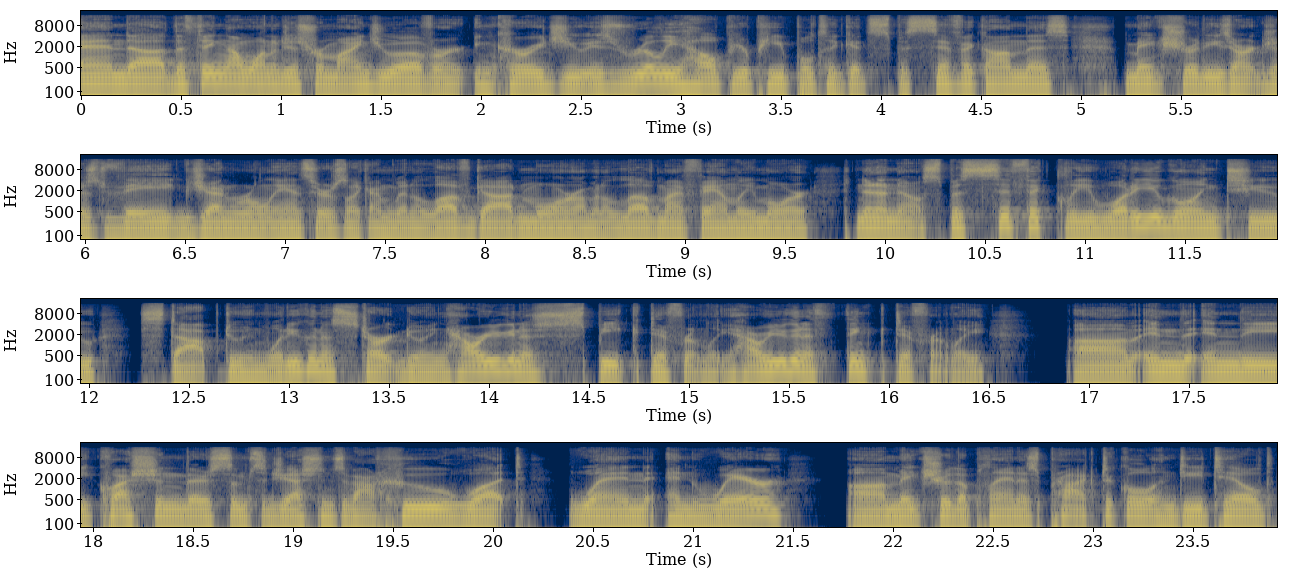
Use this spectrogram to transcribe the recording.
And uh, the thing I want to just remind you of or encourage you is really help your people to get specific on this. Make sure these aren't just vague general answers like I'm going to love God more, I'm going to love my family more. No, no, no. Specifically, what are you going to stop doing? What are you going to start doing? How are you going to speak differently? How are you going to think differently? Um, in the, in the question, there's some suggestions about who, what, when, and where. Uh, make sure the plan is practical and detailed,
